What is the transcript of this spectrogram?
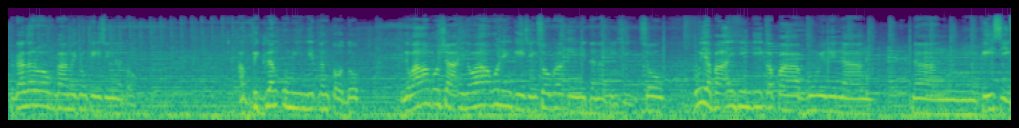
naglalaro ako gamit yung casing na to. Ang biglang uminit ng todo Hinawakan ko siya, hinawakan ko na yung casing, sobrang init na ng casing. So, kuya, ba ay hindi ka pa bumili ng ng casing?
